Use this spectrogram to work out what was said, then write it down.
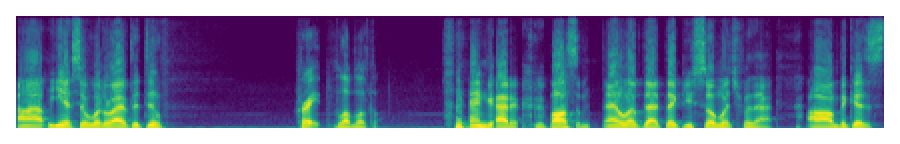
Uh, yeah. So what do I have to do? Great. Blah, blah, blah. Got it. Awesome. I love that. Thank you so much for that. Um, because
